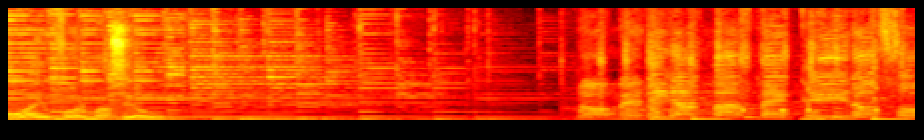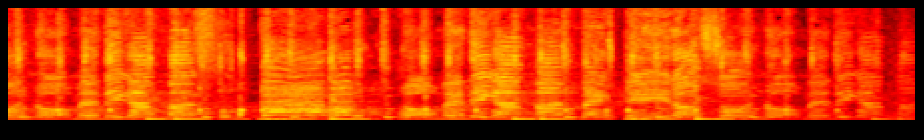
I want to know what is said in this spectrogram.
Cuba Información. No me digan más mentiroso, no me digan más. No me digan más mentiroso, no me digan más.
